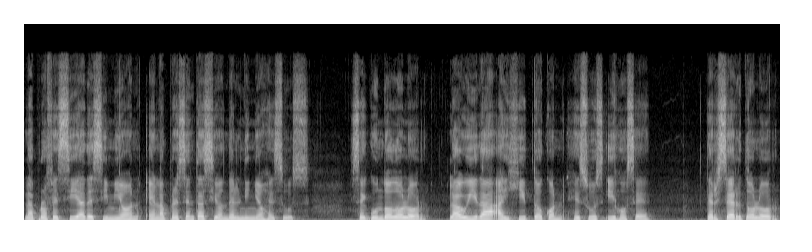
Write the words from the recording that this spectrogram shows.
La profecía de Simeón en la presentación del niño Jesús. Segundo dolor. La huida a Egipto con Jesús y José. Tercer dolor.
